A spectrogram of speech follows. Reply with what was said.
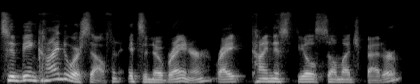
to being kind to herself. And it's a no-brainer right? Kindness feels so much better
